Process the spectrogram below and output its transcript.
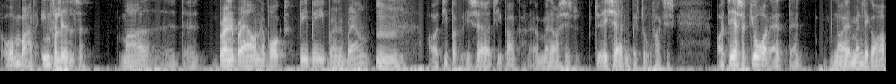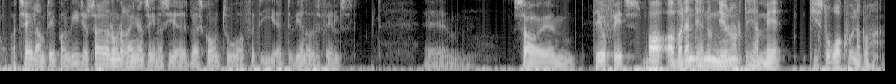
åbenbart inden for ledelse. Meget. Øh, Brené Brown er brugt. BB Brené Brown. Mm. Og Deepak, især Deepak, men også især den begge to faktisk. Og det har så gjort, at, at når man lægger op og taler om det på en video, så er der nogen, der ringer til en og siger, lad os gå en tur, fordi at vi har noget til fælles. Øhm, så øhm, det er jo fedt. Og, og hvordan det her, nu nævner du det her med de store kunder, du har.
